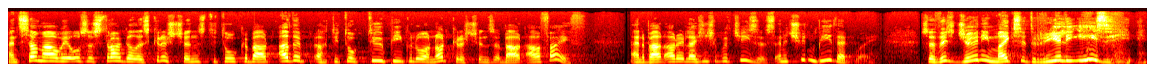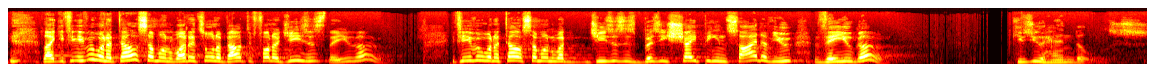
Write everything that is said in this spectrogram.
And somehow we also struggle as Christians to talk about other uh, to talk to people who are not Christians about our faith and about our relationship with Jesus. And it shouldn't be that way. So this journey makes it really easy. like if you ever want to tell someone what it's all about to follow Jesus, there you go. If you ever want to tell someone what Jesus is busy shaping inside of you, there you go. It gives you handles.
